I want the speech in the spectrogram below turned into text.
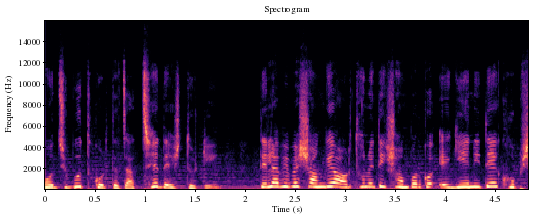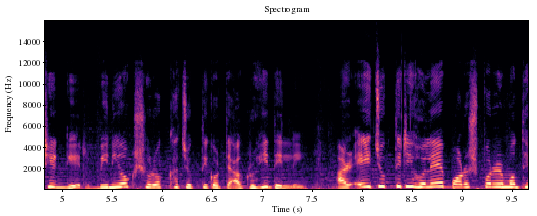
মজবুত করতে চাচ্ছে দেশ দুটি। তেলাবিবের সঙ্গে অর্থনৈতিক সম্পর্ক এগিয়ে নিতে খুব শিগগির বিনিয়োগ সুরক্ষা চুক্তি করতে আগ্রহী দিল্লি। আর এই চুক্তিটি হলে পরস্পরের মধ্যে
